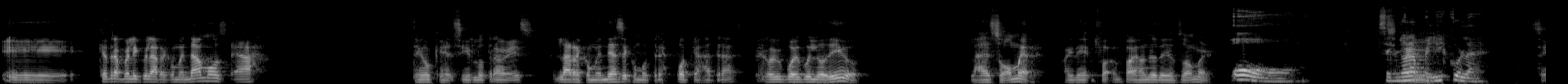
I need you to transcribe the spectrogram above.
Eh, ¿Qué otra película recomendamos? Ah, tengo que decirlo otra vez. La recomendé hace como tres podcasts atrás, pero hoy vuelvo y lo digo. La de Fi- 500 Days of Summer. Oh, señora Sí. película. Sí,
